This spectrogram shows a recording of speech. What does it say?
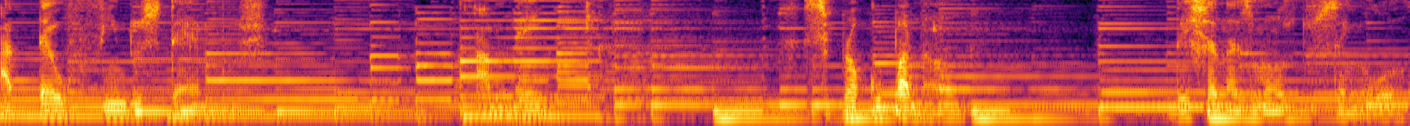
até o fim dos tempos. Se preocupa não. Deixa nas mãos do Senhor.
